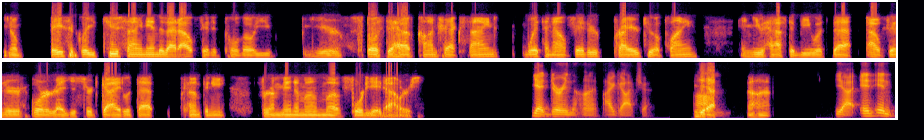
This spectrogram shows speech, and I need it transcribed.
you know basically to sign into that outfitted pool though you you're supposed to have contracts signed with an outfitter prior to applying and you have to be with that outfitter or a registered guide with that company for a minimum of 48 hours yeah during the hunt i gotcha yeah um, uh-huh. Yeah, and and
